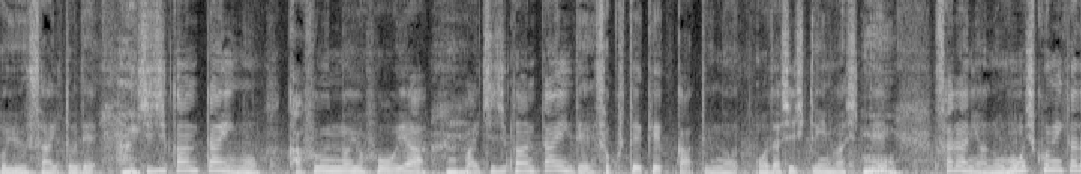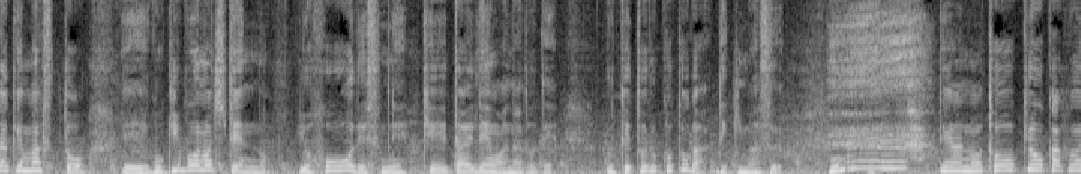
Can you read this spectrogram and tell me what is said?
というサイトで1時間単位の花粉の予報や、はい、まあ、1時間単位で測定結果というのをお出ししていまして、さらにあの申し込みいただけますと、えー、ご希望の地点の予報をですね携帯電話などで受け取ることができます。であの東京花粉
